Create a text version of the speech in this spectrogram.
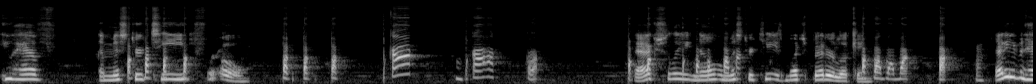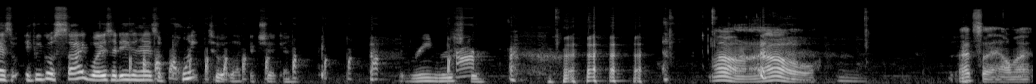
You have a Mr. T Pro. Actually, no, Mr. T is much better looking. That even has, if we go sideways, it even has a point to it like a chicken. The green rooster. Oh no, that's a helmet.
